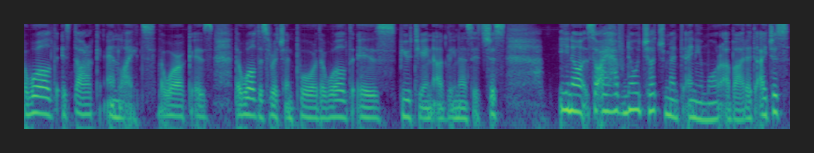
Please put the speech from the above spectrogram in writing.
The world is dark and light. The work is the world is rich and poor. The world is beauty and ugliness. It's just you know, so I have no judgment anymore about it. I just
